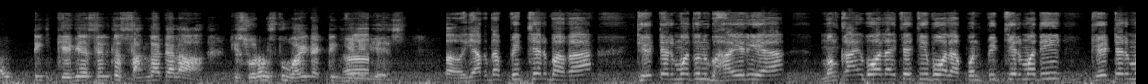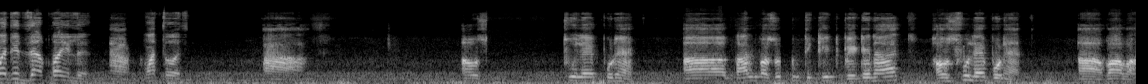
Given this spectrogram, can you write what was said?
ऍक्टिंग केली असेल तर सांगा त्याला की सूरज तू वाईट ऍक्टिंग. केलेली आहेस. एकदा पिक्चर बघा थिएटर मधून बाहेर या मग काय बोलायचं ते बोला पण पिक्चरमध्ये थिएटर मध्येच जा पहिलं. महत्वाचं. हा. पुण्यात कालपासून तिकीट भेटेना हाऊसफुल आहे पुण्यात. हा वा वा.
